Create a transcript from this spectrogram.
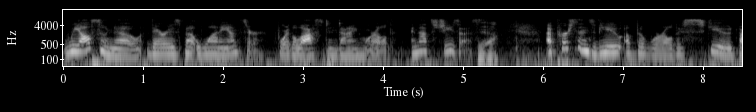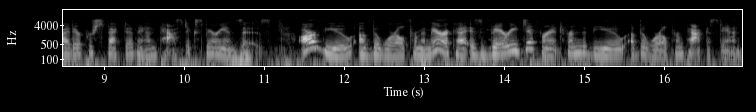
We also know there is but one answer for the lost and dying world, and that's Jesus. Yeah. A person's view of the world is skewed by their perspective and past experiences. Mm-hmm. Our view of the world from America is very different from the view of the world from Pakistan,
